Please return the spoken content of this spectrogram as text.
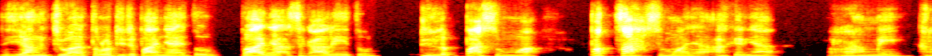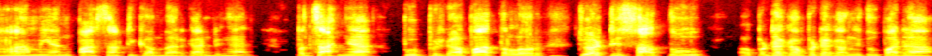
yang jual telur di depannya itu banyak sekali itu dilepas semua pecah semuanya akhirnya rame keramian pasar digambarkan dengan pecahnya beberapa telur jadi satu eh, pedagang-pedagang itu pada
